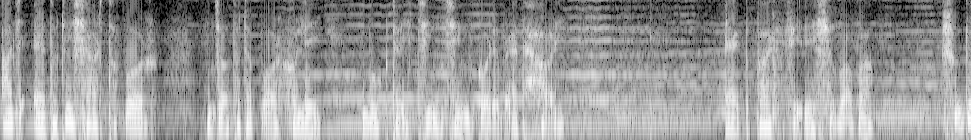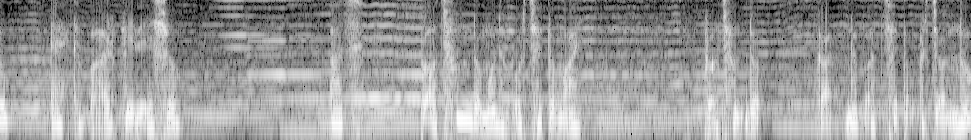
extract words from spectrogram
আজ এতটাই স্বার্থপর, যতটা পর হলে বুকটাই চিনচিন করে ব্যথা হয়। একবার ফিরে এসো বাবা, শুধু একবার ফিরে এসো। আজ প্রচণ্ড মনে পড়ছে তোমায়, প্রচণ্ড কান্না পাচ্ছে তোমার জন্য।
